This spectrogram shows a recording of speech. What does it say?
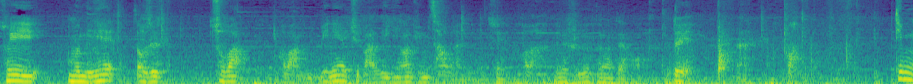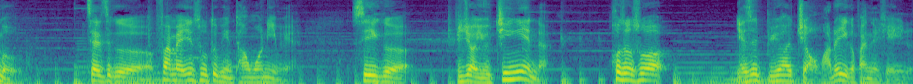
所以我们明天到时候出发，好吧？明天去把这个银行全部查完。行，好吧？明天手机头上带好。对。丁某在这个贩卖运输毒品团伙里面，是一个比较有经验的，或者说也是比较狡猾的一个犯罪嫌疑人。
